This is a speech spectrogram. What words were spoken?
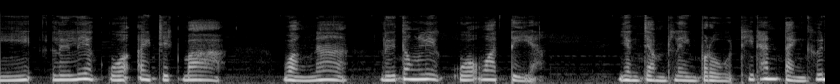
นี้หรือเรียกอัวไอเจ็กบ้า วังหน้าหรือต้องเรียกอัวว่าเตี่ย ยังจำเพลงโปรดที่ท่านแต่งขึ้น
